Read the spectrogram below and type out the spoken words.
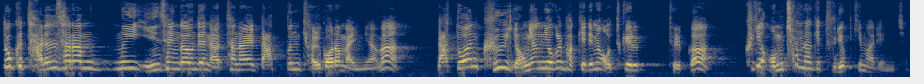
또 그 다른 사람의 인생 가운데 나타날 나쁜 결과라 말미암아 나 또한 그 영향력을 받게 되면 어떻게 될까? 그게 엄청나게 두렵기 마련이죠.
